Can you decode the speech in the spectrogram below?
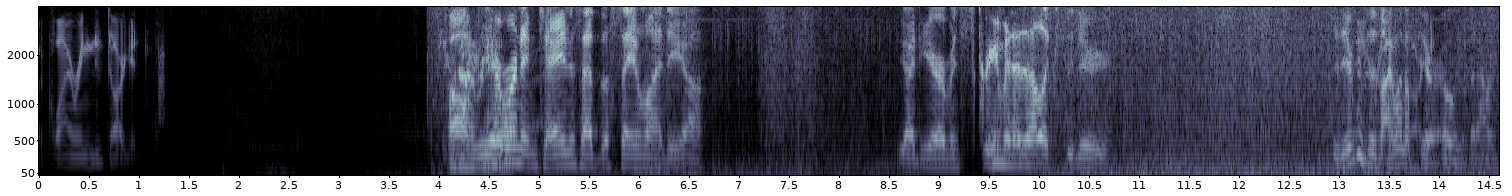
Acquiring new target. Oh, oh I realize- Cameron and James had the same idea. The idea I've been screaming at Alex to do. The difference is I went up there early, but Alex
